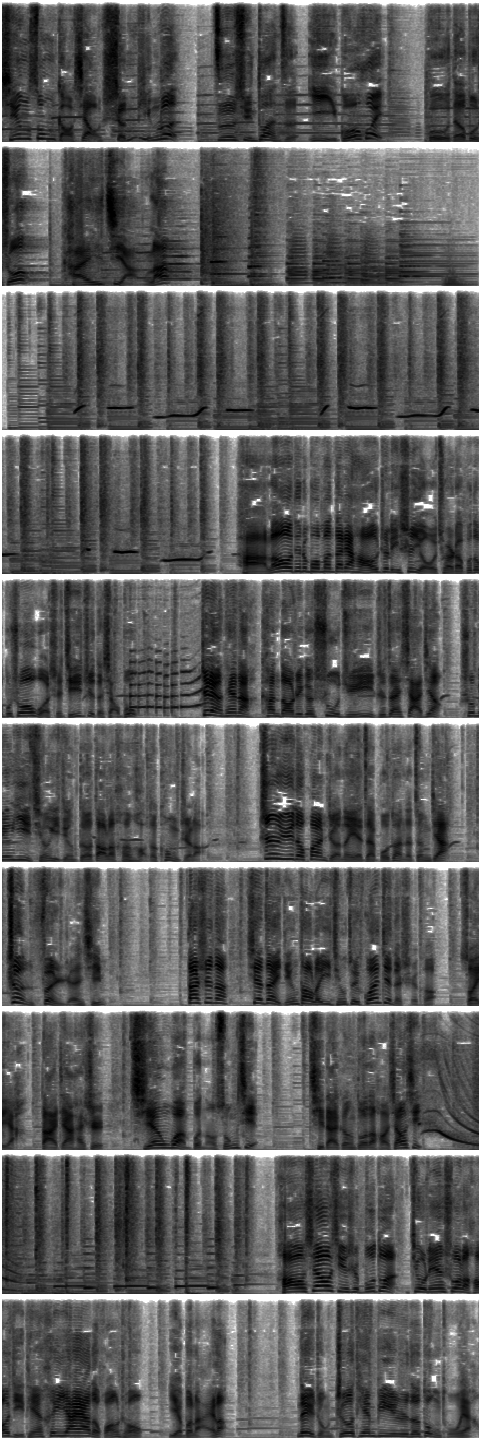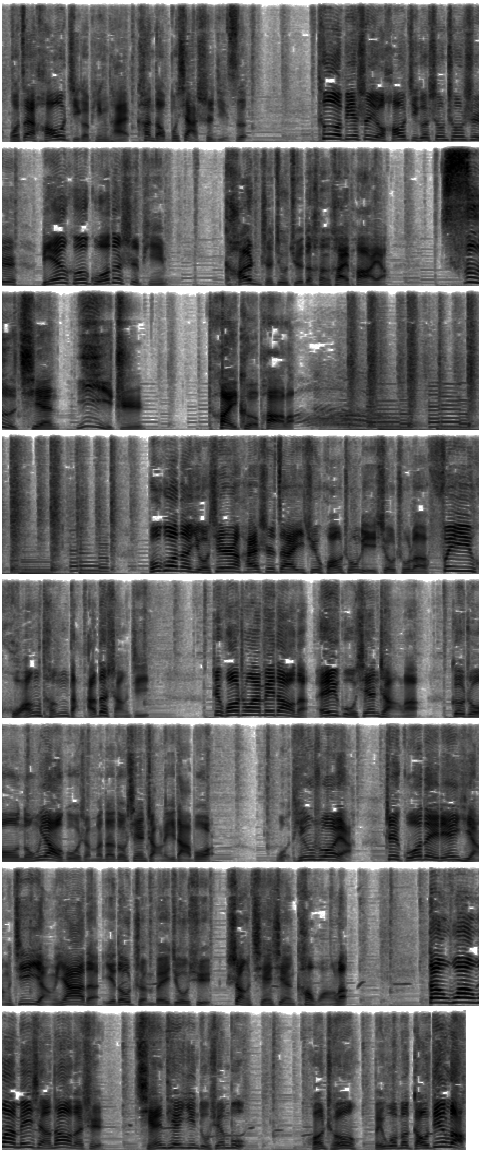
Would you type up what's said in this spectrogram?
轻松搞笑神评论，资讯段子一锅烩。不得不说，开讲了。Hello，听众朋友们，大家好，这里是有趣的。不得不说，我是机智的小布。这两天呢，看到这个数据一直在下降，说明疫情已经得到了很好的控制了，治愈的患者呢也在不断的增加，振奋人心。但是呢，现在已经到了疫情最关键的时刻，所以啊，大家还是千万不能松懈，期待更多的好消息。好消息是不断，就连说了好几天黑压压的蝗虫也不来了。那种遮天蔽日的动图呀，我在好几个平台看到不下十几次，特别是有好几个声称是联合国的视频，看着就觉得很害怕呀，四千亿只，太可怕了。不过呢，有些人还是在一群蝗虫里嗅出了飞黄腾达的商机。这蝗虫还没到呢，A 股先涨了，各种农药股什么的都先涨了一大波。我听说呀，这国内连养鸡养鸭的也都准备就绪上前线抗蝗了。但万万没想到的是，前天印度宣布，蝗虫被我们搞定了。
